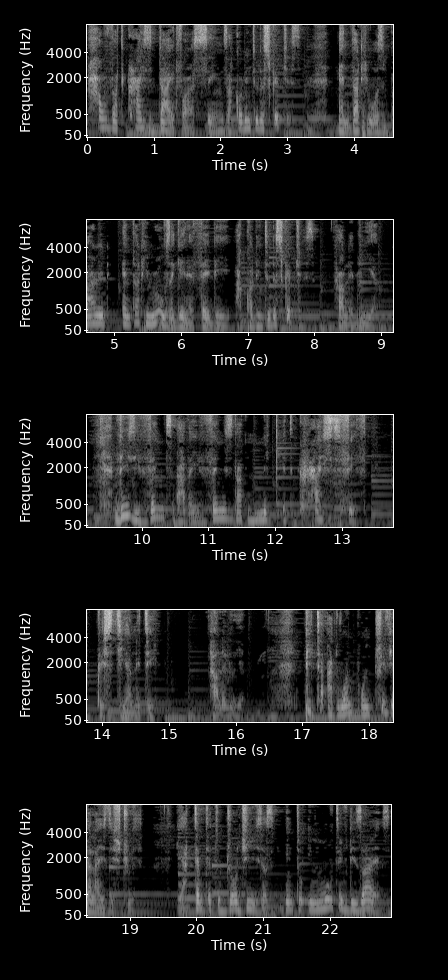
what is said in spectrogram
how that Christ died for our sins according to the scriptures, and that he was buried, and that he rose again a third day according to the scriptures. Hallelujah. These events are the events that make it Christ's faith, Christianity. Hallelujah. Peter at one point trivialized this truth. He attempted to draw Jesus into emotive desires.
